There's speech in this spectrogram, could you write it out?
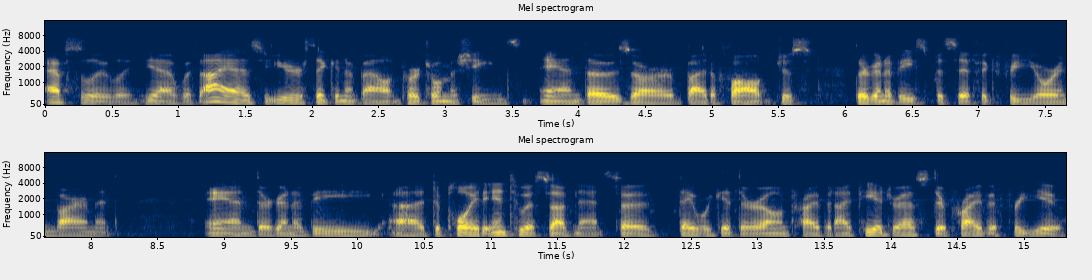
Absolutely. Yeah. With IaaS, you're thinking about virtual machines, and those are by default just they're going to be specific for your environment and they're going to be uh, deployed into a subnet. So they will get their own private IP address. They're private for you.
